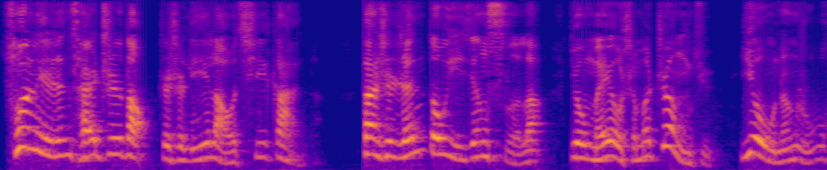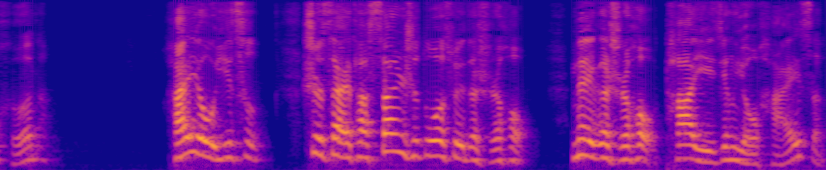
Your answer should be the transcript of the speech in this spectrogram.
村里人才知道这是李老七干的。但是人都已经死了，又没有什么证据，又能如何呢？还有一次是在他三十多岁的时候，那个时候他已经有孩子了。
